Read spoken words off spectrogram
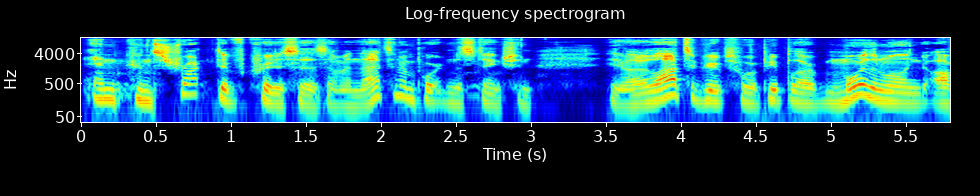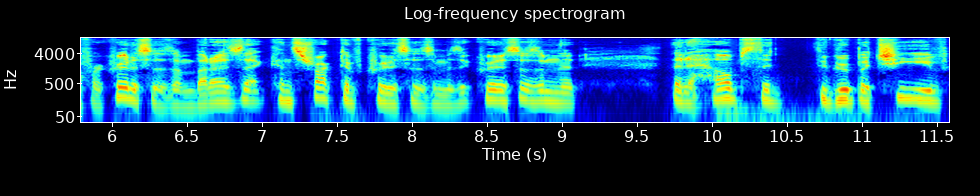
and constructive criticism. And that's an important distinction. You know, there are lots of groups where people are more than willing to offer criticism, but is that constructive criticism? Is it criticism that, that helps the, the group achieve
